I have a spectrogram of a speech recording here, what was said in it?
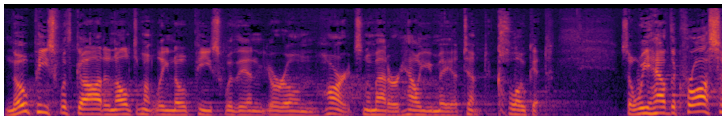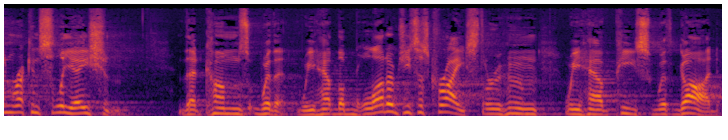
No peace with God, and ultimately no peace within your own hearts, no matter how you may attempt to cloak it. So we have the cross and reconciliation that comes with it. We have the blood of Jesus Christ through whom we have peace with God.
